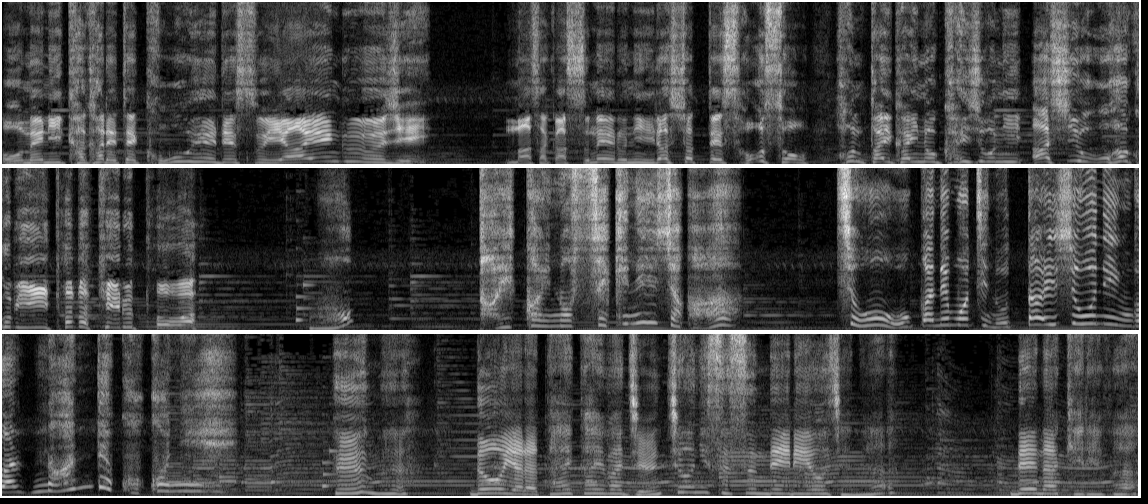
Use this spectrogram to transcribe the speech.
お目にかかれて光栄です八重宮司。まさかスメールにいらっしゃって早々本大会の会場に足をお運びいただけるとは。ん？大会の責任者が？超お金持ちの大商人がなんでここに？ふむどうやら大会は順調に進んでいるようじゃなでなければ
